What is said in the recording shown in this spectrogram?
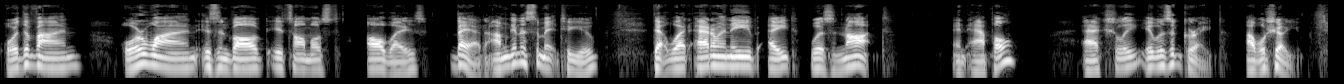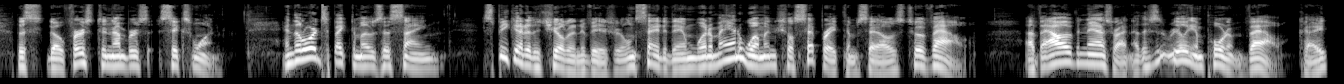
or the vine or wine is involved, it's almost always bad. I'm going to submit to you that what Adam and Eve ate was not an apple. Actually, it was a grape. I will show you. Let's go first to Numbers 6 1. And the Lord spake to Moses, saying, Speak unto the children of Israel, and say to them, When a man or woman shall separate themselves to a vow, a vow of a Nazarite. Now, this is a really important vow, okay?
